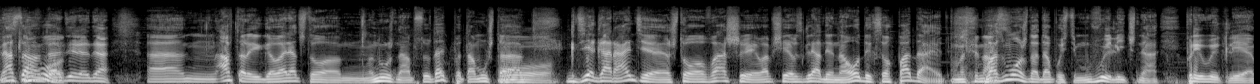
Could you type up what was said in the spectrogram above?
На самом Ну вот. деле, да. Э, м, Авторы говорят, что нужно обсуждать, потому что О. где гарантия, что ваши вообще взгляды на отдых совпадают? На. Возможно, допустим, вы лично привыкли,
